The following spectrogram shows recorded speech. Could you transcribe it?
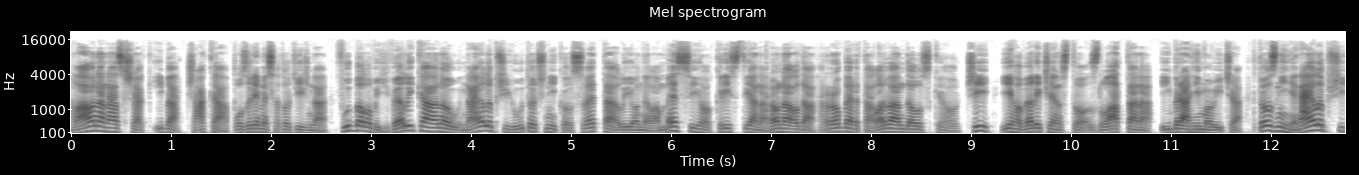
Hlavná nás však iba čaká. Pozrieme sa totiž na futbalových velikánov, najlepších útočníkov sveta Lionela Messiho, Kristiana Ronalda, Roberta Levandovského či jeho veličenstvo Zlatana Ibrahimoviča. Kto z nich je najlepší,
